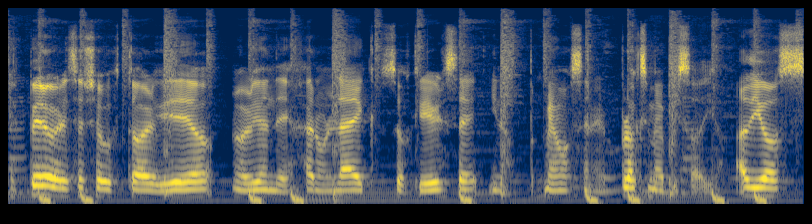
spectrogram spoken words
Espero que les haya gustado el video, no olviden de dejar un like, suscribirse y nos vemos en el próximo episodio. Adiós.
